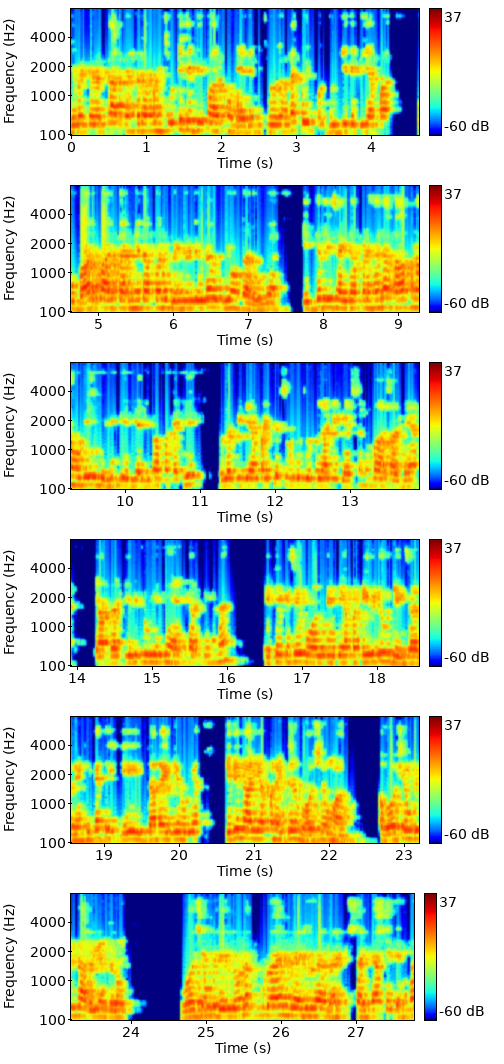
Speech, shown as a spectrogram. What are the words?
ਜਿਵੇਂ ਘਰ ਦੇ ਅੰਦਰ ਆਪਣੀ ਛੋਟੀ ਗੱਡੀ ਪਾਰਕ ਹੋਣੀ ਹੈ ਜਿਵੇਂ ਹਨਾ ਕੋਈ ਦੂਜੀ ਗੱਡੀ ਆਪਾਂ, ਉਹ ਬਾਹਰ ਪਾਰਕ ਕਰਨੀ ਹੈ ਤਾਂ ਆਪਾਂ ਨੂੰ ਵਿੰਡੋ 'ਚ ਉਹਦਾ ਵੀ ਆਉਂਦਾ ਰਹੂਗਾ। ਇਧਰਲੀ ਸਾਈਡ ਆਪਣਾ ਹੈ ਨਾ, ਆਹ ਆਪਣਾ ਹੋ ਗਿਆ ਲਿਵਿੰਗ ਏਰੀਆ ਜਿਹਨੂੰ ਆਪਾਂ ਕਹੀਏ ਮਤਲਬ ਕਿ ਜੇ ਆਪਾਂ ਇੱਥੇ ਸੋਫੇ ਸੋਫੇ ਲਾ ਕੇ ਗੈਸਟ ਨੂੰ ਬਹਾ ਸਕਦੇ ਹਾਂ, ਤੇ ਆਪਦਾ ਟੀਵੀ ਟੂ ਇੱਥੇ ਐਂ ਕਰਕੇ ਹੈ ਨਾ, ਇੱਥੇ ਕਿਸੇ ਵਾਲ ਤੇ ਤੇ ਆਪਾਂ ਟੀਵੀ ਟੂ ਵੀ ਦੇਖ ਸਕਦੇ ਹਾਂ, ਠੀਕ ਹੈ, ਤੇ ਇਹ ਇਦਾਂ ਦਾ ਏਰੀਆ ਹੋ ਗਿਆ, ਇਹਦੇ ਨਾਲ ਹੀ ਆਪਣਾ ਇੱਧਰ ਵਾਸ਼ਰੂਮ ਆ ਵਾਸ਼ਰੂਮ ਵੀ ਦਿਖਾ ਦਿਓ ਅੰਦਰੋਂ? ਵਾਸ਼ਰੂਮ ਵੀ ਦੇਖ ਲਓ ਨਾ, ਪੂਰਾ ਐਨ ਰੈਡੀ ਹੋਇਆ ਬੈਕ ਸਾਈਡਾਂ ਤੇ ਹੈ ਨਾ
